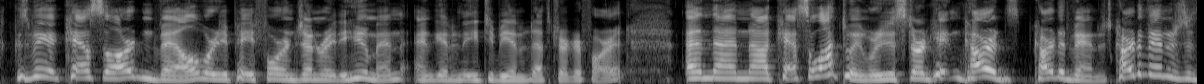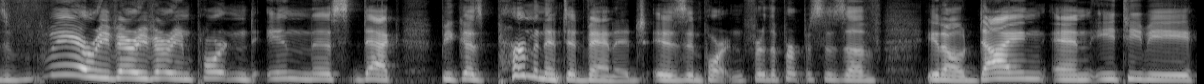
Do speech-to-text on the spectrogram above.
because we got Castle Ardenvale where you pay four and generate a human and get an ETB and a death trigger for it, and then uh, Castle Locthwain where you just start getting cards, card advantage. Card advantage is very, very, very important in this deck because permanent advantage is important for the purposes of, you know, dying and ETB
